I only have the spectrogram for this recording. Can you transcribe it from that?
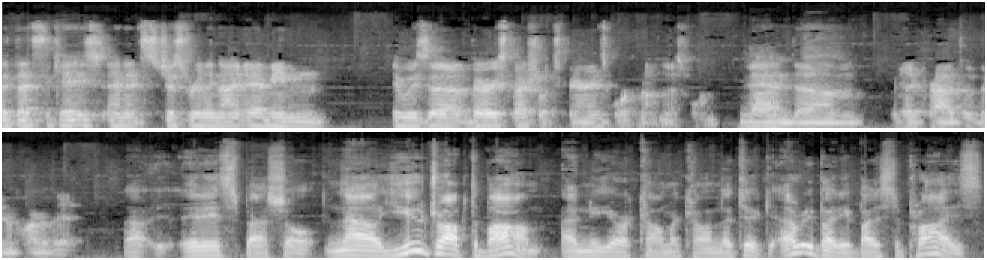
that that's the case, and it's just really nice. I mean, it was a very special experience working on this one, nice. and um, really proud to have been a part of it. Uh, it is special. Now you dropped a bomb at New York Comic Con that took everybody by surprise.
